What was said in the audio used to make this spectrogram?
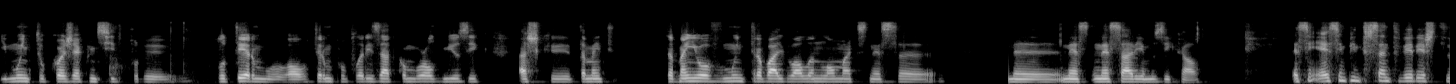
e muito que hoje é conhecido por, pelo termo, ou o termo popularizado como World Music, acho que também, também houve muito trabalho do Alan Lomax nessa, na, nessa, nessa área musical. assim, é sempre interessante ver este,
